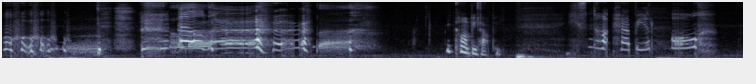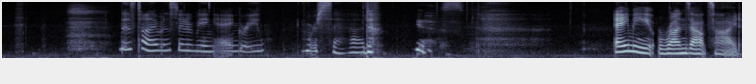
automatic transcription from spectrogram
Elder! He can't be happy. Not happy at all. This time, instead of being angry, we're sad. Yes. Amy runs outside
